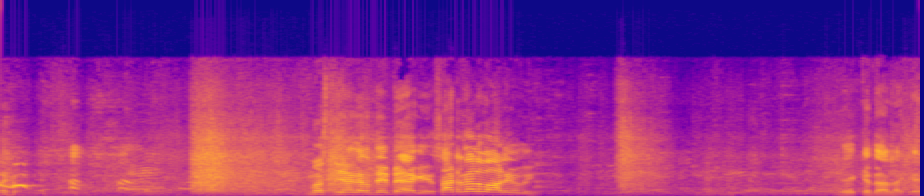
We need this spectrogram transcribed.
ਨੇ ਮਸਤੀਆਂ ਕਰਨ ਦੇ ਬਹਿ ਗਏ, ਸੱਟ ਨਾਲ ਲਵਾ ਲਿਓ ਇਹ ਕਿਦਾਂ ਲੱਗਿਆ?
